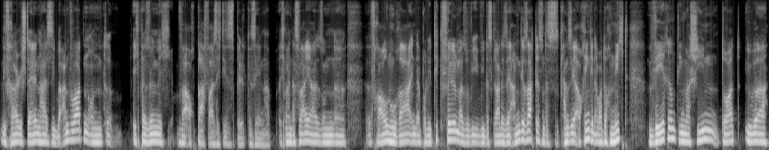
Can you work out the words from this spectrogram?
Die Frage stellen heißt sie beantworten und äh, ich persönlich war auch baff, als ich dieses Bild gesehen habe. Ich meine, das war ja so ein äh, Frauenhurra in der Politikfilm, also wie, wie das gerade sehr angesagt ist und das kann sie ja auch hingehen, aber doch nicht, während die Maschinen dort über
